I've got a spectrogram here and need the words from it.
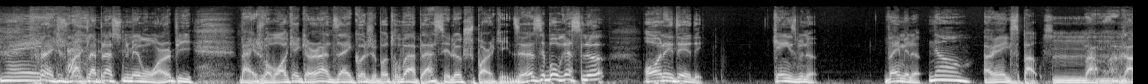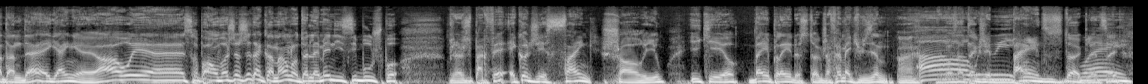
Ouais. Je marque la place numéro un, puis ben, je vais voir quelqu'un en disant, écoute, j'ai pas trouvé la place, c'est là que je suis parké. Il dit, Ah, c'est beau, reste là, on est aidé. 15 minutes. 20 minutes. Non. Rien qui se passe. Bon, je rentre en dedans, hey gang, euh, ah oui, euh, ce sera pas- on va chercher ta commande, on te l'amène ici, bouge pas. Je dis, parfait. Écoute, j'ai cinq chariots Ikea, bien plein de stock. J'en fais ma cuisine. Ah, on s'entend que oui, j'ai oui. bien du stock. là, Ouais. tu sais.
